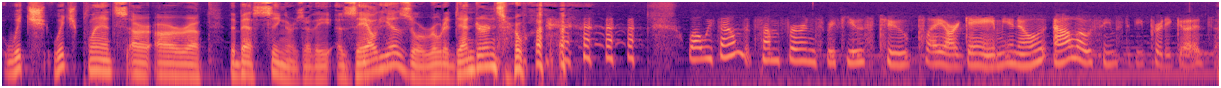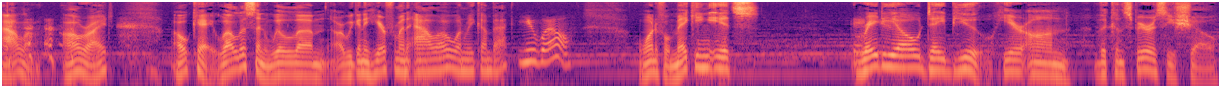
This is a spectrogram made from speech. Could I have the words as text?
which which plants are are uh, the best singers? Are they azaleas or rhododendrons or what? Well, we found that some ferns refuse to play our game. You know, aloe seems to be pretty good. Aloe. All right. Okay. Well, listen. We'll. Um, are we going to hear from an aloe when we come back? You will. Wonderful. Making its Radio debut here on the Conspiracy Show,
